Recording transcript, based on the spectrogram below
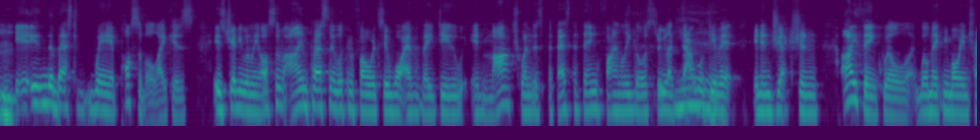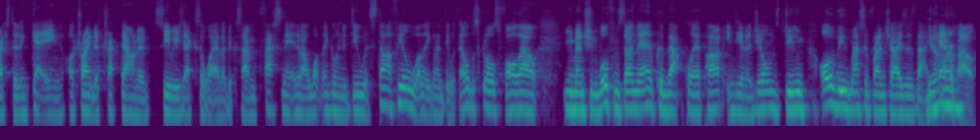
mm. in the best way possible, like is is genuinely awesome. I'm personally looking forward to whatever they do in March when this Bethesda thing finally goes through. Like yeah. that will give it an injection I think will will make me more interested in getting or trying to track down a Series X or whatever because I'm fascinated about what they're going to do with Starfield, what they're going to do with Elder Scrolls, Fallout. You mentioned Wolfenstein there. Could that play a part? Indiana Jones, Doom, all of these massive franchises that you I care about.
